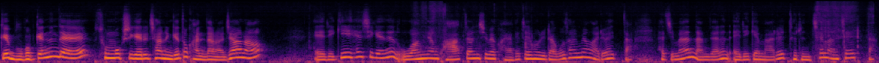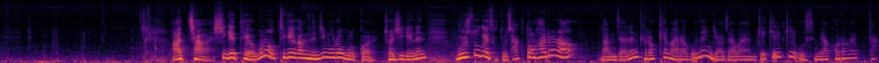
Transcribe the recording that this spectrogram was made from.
꽤 무겁겠는데 손목시계를 차는 게 더 간단하지 않아? 에릭이 해시계는 5학년 과학 전시회 과제물이라고 설명하려 했다. 하지만 남자는 에릭의 말을 들은 채 만체했다. 아차, 시계 태엽은 어떻게 감는지 물어볼 걸. 저 시계는 물 속에서도 작동하려나? 남자는 그렇게 말하고는 여자와 함께 낄낄 웃으며 걸어갔다.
